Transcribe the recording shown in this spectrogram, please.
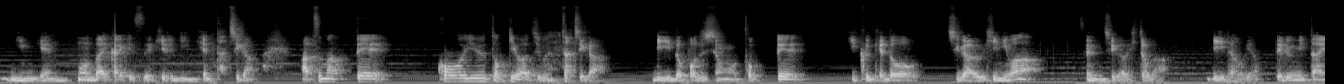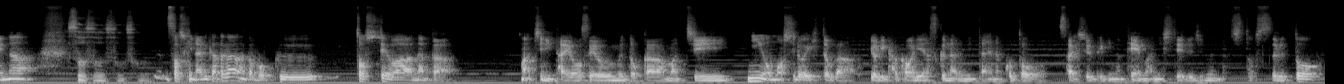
人間問題解決できる人間たちが集まってこういう時は自分たちがリードポジションを取っていくけど違う日には全然違う人がリーダーをやってるみたいなそうそうそうそう。組織のあり方がなんか僕としてはなんか街に多様性を生むとか街に面白い人がより関わりやすくなるみたいなことを最終的なテーマにしている自分たちとすると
